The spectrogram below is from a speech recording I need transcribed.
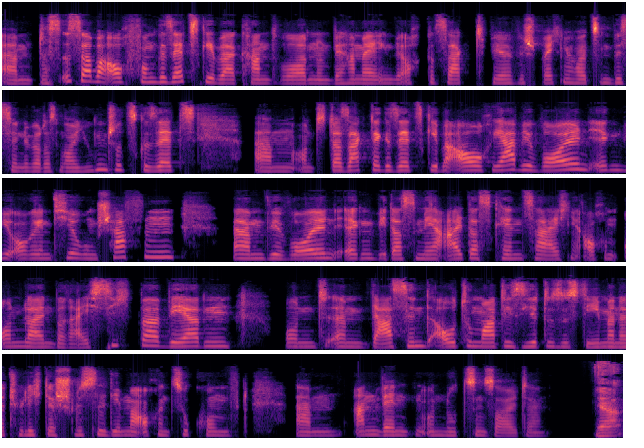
Ähm, das ist aber auch vom Gesetzgeber erkannt worden und wir haben ja irgendwie auch gesagt, wir, wir sprechen heute so ein bisschen über das neue Jugendschutzgesetz ähm, und da sagt der Gesetzgeber auch, ja, wir wollen irgendwie Orientierung schaffen, ähm, wir wollen irgendwie, dass mehr Alterskennzeichen auch im Online-Bereich sichtbar werden und ähm, da sind automatisierte Systeme natürlich der Schlüssel, den man auch in Zukunft ähm, anwenden und nutzen sollte. Ja,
